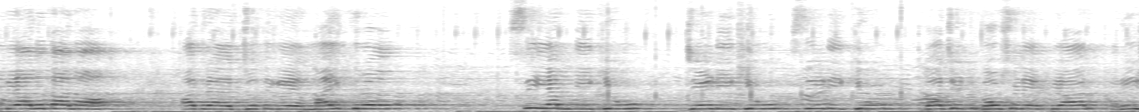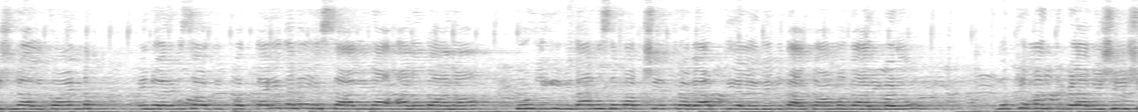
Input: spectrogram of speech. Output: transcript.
KKRDB ಅನುದಾನ. ಅದರ ಜೊತೆಗೆ micro D Q J D Q C D Q budget ಘೋಷಣೆ ಪ್ಯಾರ್ ರೀಜನಲ್ ಫಂಡ್ ಇನ್ನು ಎರಡು ಸಾವಿರದ ಇಪ್ಪತ್ತೈದನೇ ಸಾಲಿನ ಅನುದಾನ. ಕೂಡ್ಲಿಗಿ ವಿಧಾನಸಭಾ ಕ್ಷೇತ್ರ ವ್ಯಾಪ್ತಿಯಲ್ಲಿ ವಿವಿಧ ಕಾಮಗಾರಿಗಳು. ಮುಖ್ಯಮಂತ್ರಿಗಳ ವಿಶೇಷ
